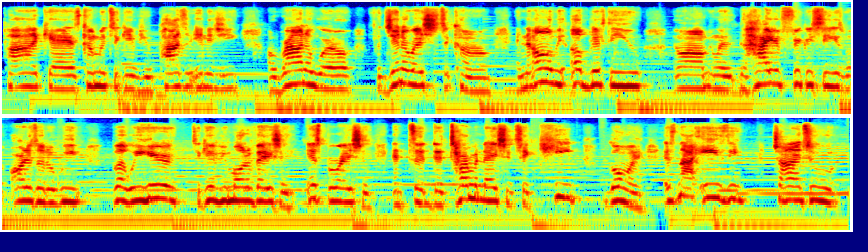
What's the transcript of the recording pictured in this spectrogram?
podcast, coming to give you positive energy around the world for generations to come. And not only we uplifting you um, with the higher frequencies with artists of the week, but we here to give you motivation, inspiration, and to determination to keep going. It's not easy trying to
